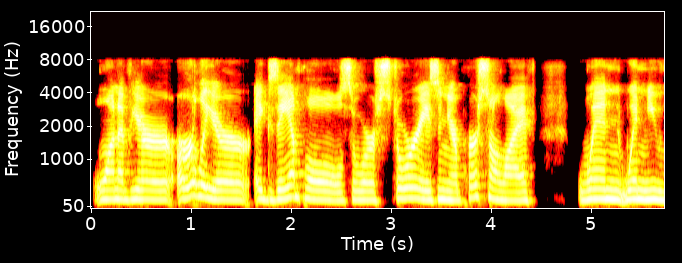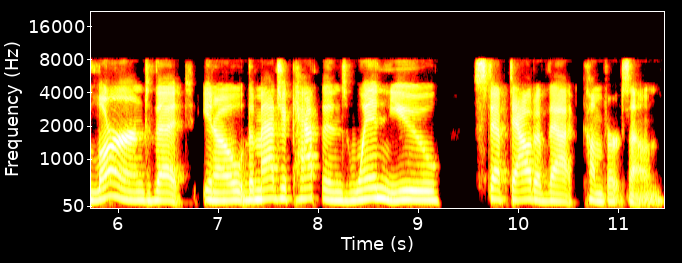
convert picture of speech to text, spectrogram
one of your earlier examples or stories in your personal life when when you learned that you know the magic happens when you stepped out of that comfort zone?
